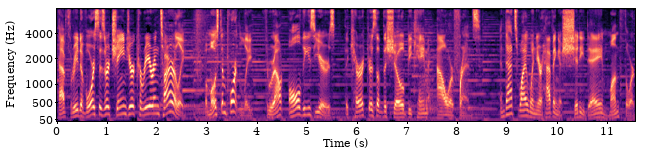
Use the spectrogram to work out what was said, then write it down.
Have three divorces or change your career entirely. But most importantly, throughout all these years, the characters of the show became our friends. And that's why when you're having a shitty day, month, or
